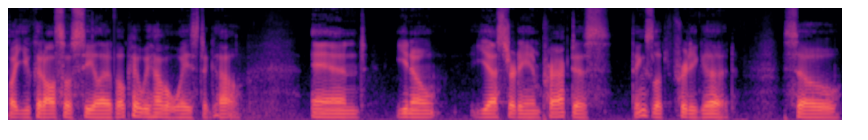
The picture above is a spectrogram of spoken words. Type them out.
but you could also see like okay we have a ways to go and you know yesterday in practice things looked pretty good so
